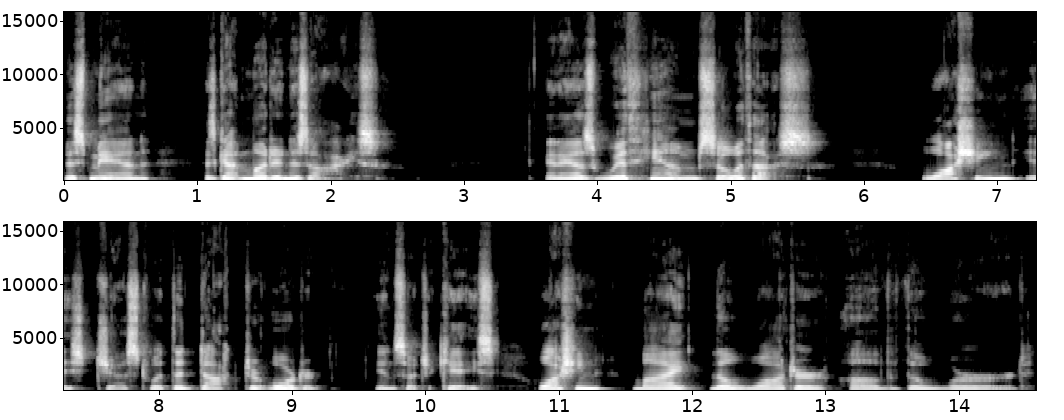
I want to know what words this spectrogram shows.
this man has got mud in his eyes. And as with him, so with us. Washing is just what the doctor ordered in such a case washing by the water of the word.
